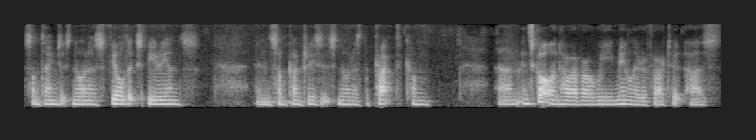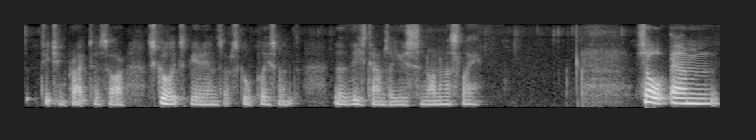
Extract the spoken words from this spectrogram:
Sometimes it's known as field experience. In some countries, it's known as the practicum. Um, in Scotland, however, we mainly refer to it as teaching practice or school experience or school placement. These terms are used synonymously. So um,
